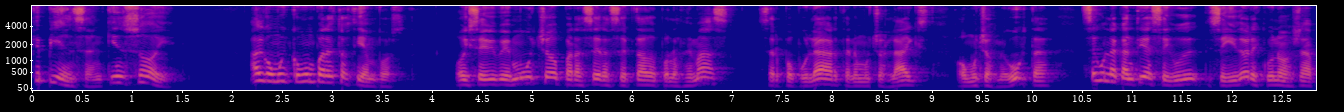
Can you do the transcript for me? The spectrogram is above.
¿Qué piensan? ¿Quién soy? Algo muy común para estos tiempos. Hoy se vive mucho para ser aceptado por los demás, ser popular, tener muchos likes o muchos me gusta. Según la cantidad de seguidores que uno ya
